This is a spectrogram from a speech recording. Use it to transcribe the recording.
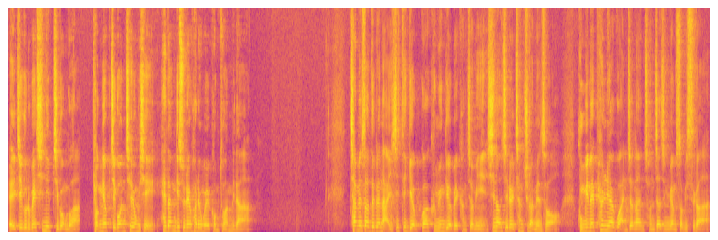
LG그룹의 신입 직원과 경력 직원 채용 시 해당 기술의 활용을 검토합니다. 참여사들은 ICT 기업과 금융기업의 강점이 시너지를 창출하면서 국민의 편리하고 안전한 전자증명 서비스가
